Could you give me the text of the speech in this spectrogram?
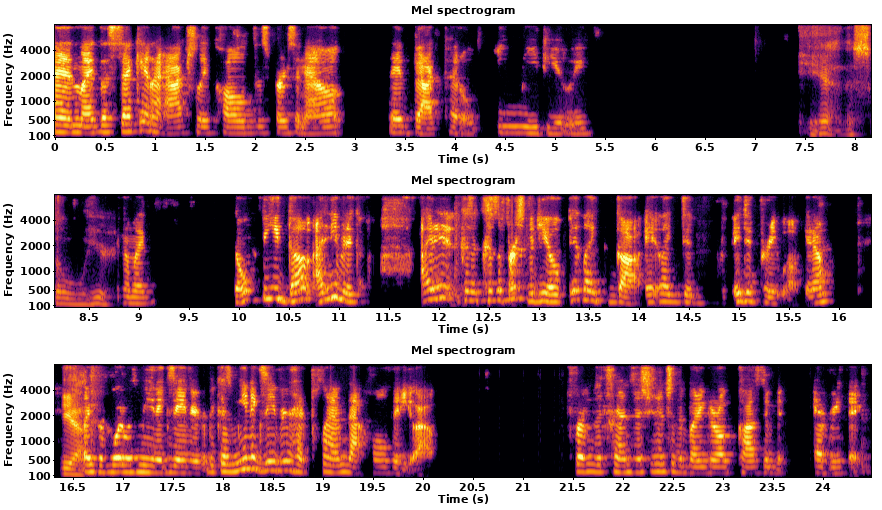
And like the second I actually called this person out, they backpedaled immediately. Yeah, that's so weird. And I'm like, don't be dumb. I didn't even I didn't because because the first video it like got it like did it did pretty well, you know? Yeah. Like the one with me and Xavier because me and Xavier had planned that whole video out from the transition into the bunny girl costume, everything.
